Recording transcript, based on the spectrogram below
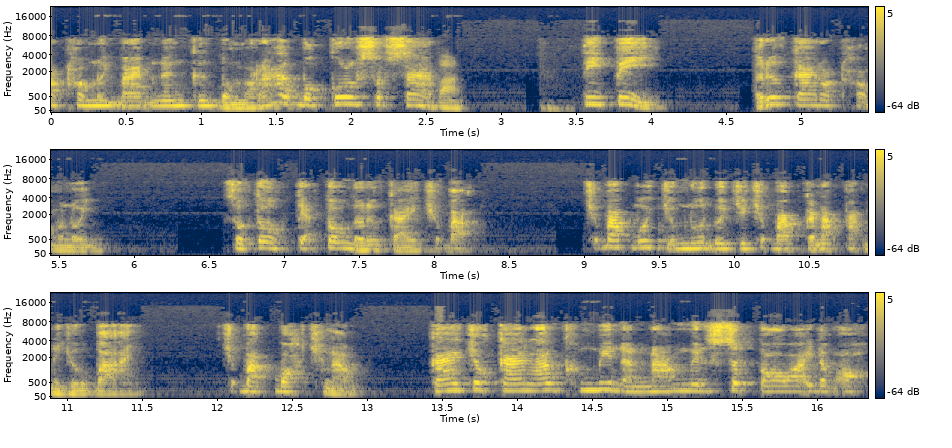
ដ្ឋធម្មនុញ្ញបែបហ្នឹងគឺបំរើបុគ្គលសុទ្ធសាធទី2រឿងកែរដ្ឋធម្មនុញ្ញសំទោសតាក់ទងទៅរឿងកែច្បាប់ច្បាប់មួយចំនួនដូចជាច្បាប់គណៈបកនយោបាយច្បាប់បោះឆ្នោតកែចុះកែឡើងគ្មានអាណាមានសិទ្ធិតវ៉ាអីទាំងអស់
